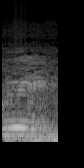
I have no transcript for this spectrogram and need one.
давай.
